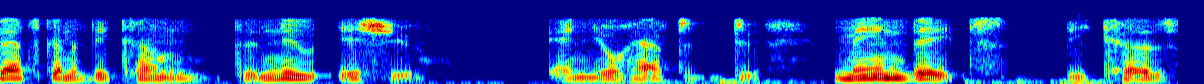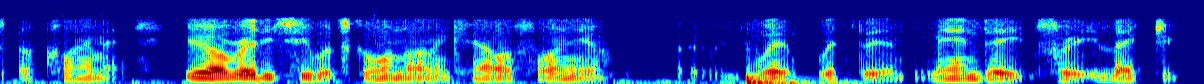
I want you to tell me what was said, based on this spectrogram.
that's going to become the new issue. And you'll have to do mandates because of climate. You already see what's going on in California with, with the mandate for electric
